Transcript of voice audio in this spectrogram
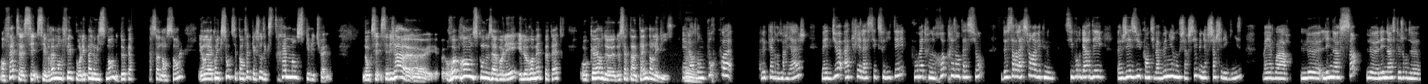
en fait, c'est vraiment fait pour l'épanouissement de deux personnes ensemble, et on a la conviction que c'est en fait quelque chose d'extrêmement spirituel. Donc, c'est déjà euh, reprendre ce qu'on nous a volé et le remettre peut-être au cœur de, certains thèmes dans l'Église. Et alors, hmm. donc, pourquoi le cadre du mariage? Mais Dieu a créé la sexualité pour être une représentation de sa relation avec nous. Si vous regardez euh, Jésus, quand il va venir nous chercher, venir chercher l'Église, il va y avoir le, les noces, le, les noces le jour de,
